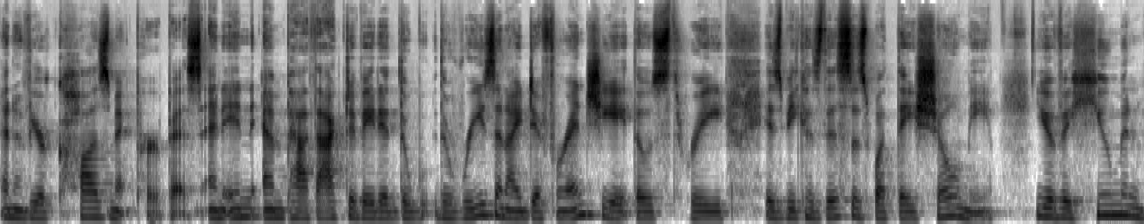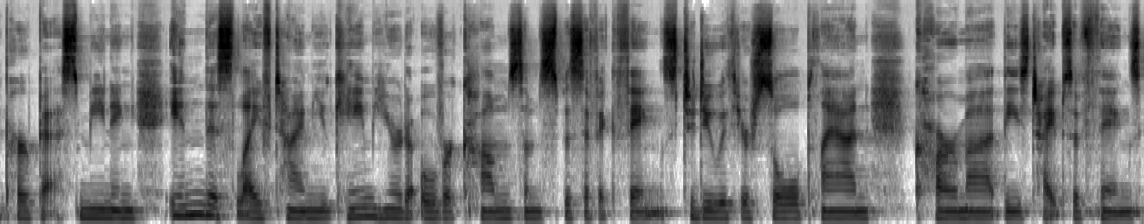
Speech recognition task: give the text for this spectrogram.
and of your cosmic purpose. And in Empath Activated, the, the reason I differentiate those three is because this is what they show me. You have a human purpose, meaning in this lifetime, you came here to overcome some specific things to do with your soul plan, karma, these types of things,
